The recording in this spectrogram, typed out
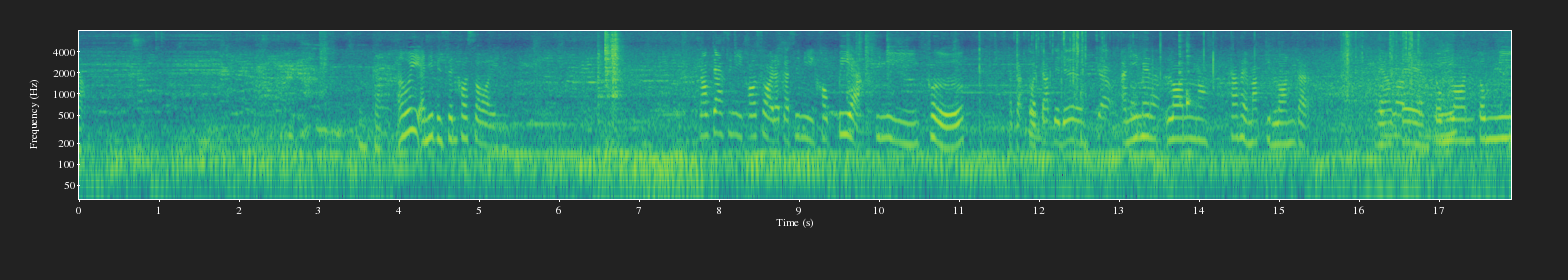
เนาะเป็นกับเอ้ย อันนี้เป็นเส้นข้าวซอยนี่นอกจากสิมีข้าวซอยแล้วก็สิมีข้าวเปียกสิมีเฝอแล้วก็ตัวจับเด้อเด้อเจ้าอันนี้แม่นร้อนเนาะ ถ้าใครมักกินร้อนก็ แล้วแต่ต้มร้อนต้มมี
